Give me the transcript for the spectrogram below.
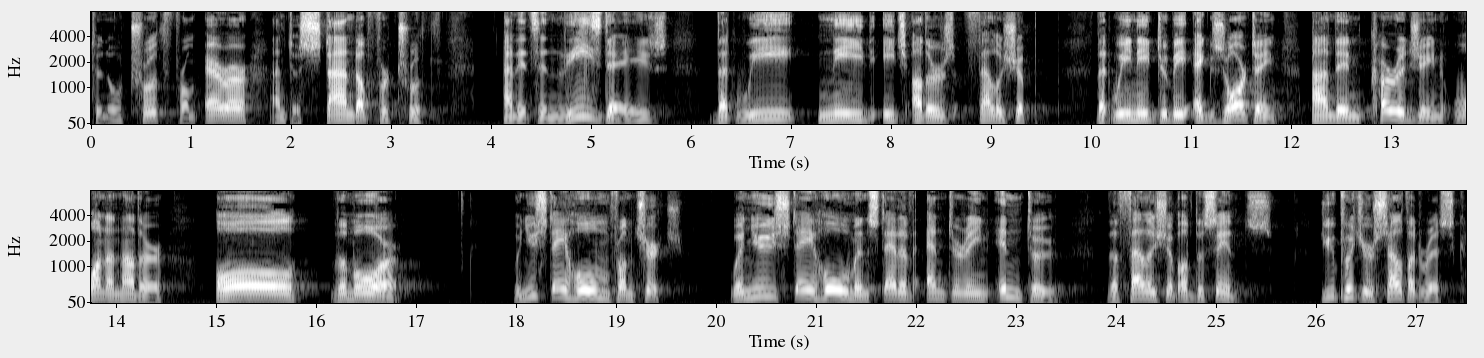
to know truth from error and to stand up for truth. And it's in these days that we need each other's fellowship, that we need to be exhorting and encouraging one another all the more. When you stay home from church, when you stay home instead of entering into the fellowship of the saints, you put yourself at risk,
